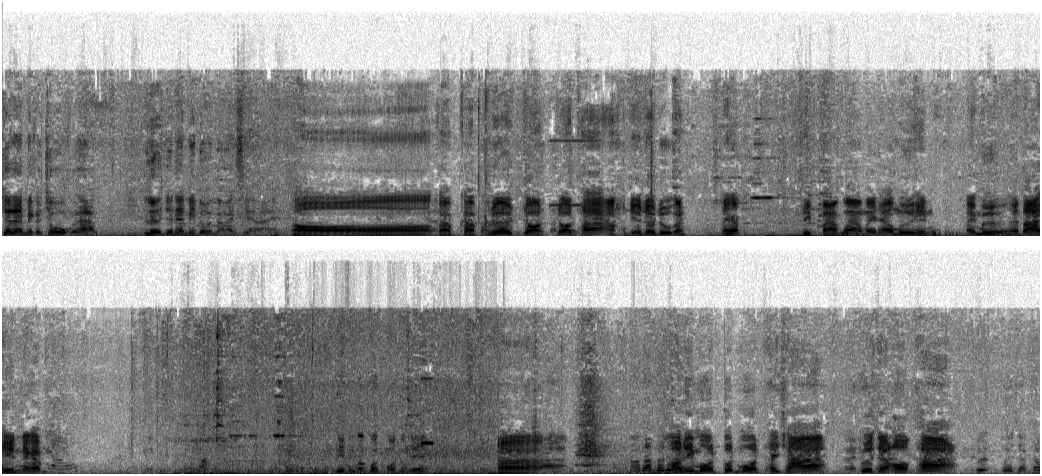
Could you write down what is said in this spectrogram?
จะได้ไม่กระโชกหัก เรือจะได้ไม่โดนอะไรเสียหาย อ๋อครับครับเรือจอดจอดท่าอะเดี๋ยวเราดูกันนะครับสิบปากว่าไม่เท่ามือเห็นให้มือตาเห็นนะครับ นี่ผมก็กดโหมดตรงนี้อ่าช้าเอาดันไปเลยตอนนี้โหมดกดโหมดให้ช้า เพื่อจะออกท่า เพื่อเพื่อจะเข้า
